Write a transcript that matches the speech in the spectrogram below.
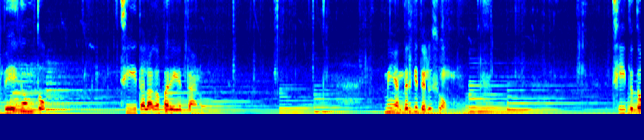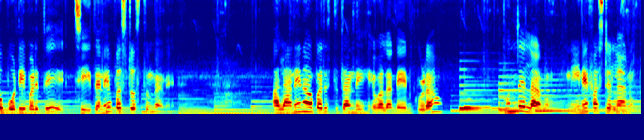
వేగంతో చీతలాగా పరిగెత్తాను. మీ అందరికీ తెలుసు. చీతతో పోటీ పడితే చీతనే ఫస్ట్ వస్తుందని. అలానే నా పరిస్థితి అండి. ఇవాళ నేను కూడా ముందెళ్ళాను. నేనే ఫస్ట్ వెళ్ళాను.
